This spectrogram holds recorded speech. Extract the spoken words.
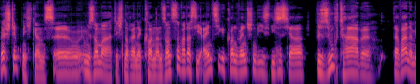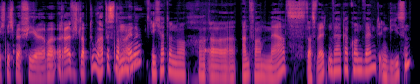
das stimmt nicht ganz. Äh, Im Sommer hatte ich noch eine Con. Ansonsten war das die einzige Convention, die ich dieses Jahr besucht habe. Da war nämlich nicht mehr viel. Aber Ralf, ich glaube, du hattest noch hm, eine? Ich hatte noch äh, Anfang März das Weltenwerker-Konvent in Gießen.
